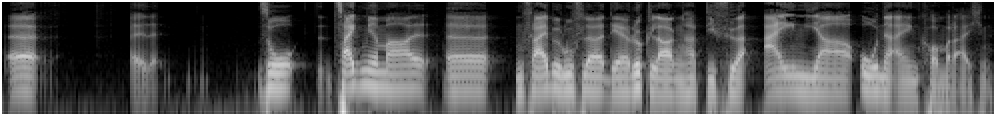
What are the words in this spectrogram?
Äh, äh, so, zeig mir mal äh, einen Freiberufler, der Rücklagen hat, die für ein Jahr ohne Einkommen reichen.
